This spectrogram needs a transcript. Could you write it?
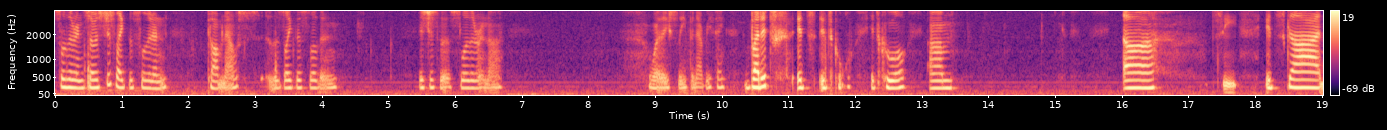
Slytherin. So it's just like the Slytherin common house. It's like the Slytherin. It's just the Slytherin uh, where they sleep and everything. But it's it's it's cool. It's cool. Um. Uh, let's see. It's got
